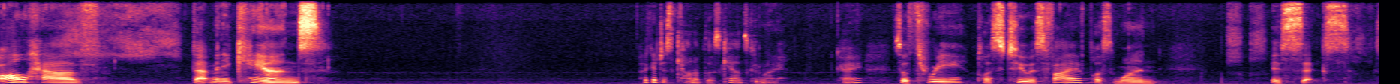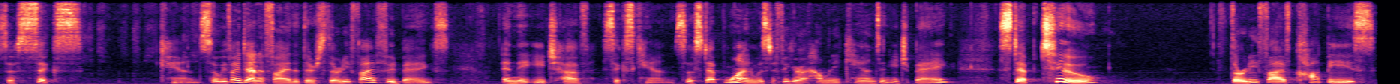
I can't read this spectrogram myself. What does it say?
all have that many cans, I could just count up those cans, couldn't I? Okay, so 3 plus 2 is 5, plus 1 is 6. So 6 cans. So we've identified that there's 35 food bags, and they each have 6 cans. So step 1 was to figure out how many cans in each bag. Step two, 35 copies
